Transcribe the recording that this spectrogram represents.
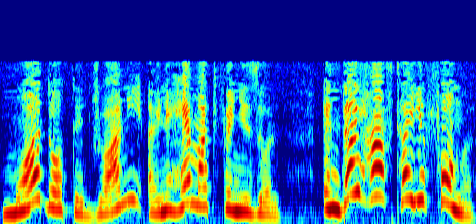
Maar dat de Johnny eine Heimat finden soll. En die heeft hij gevangen.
